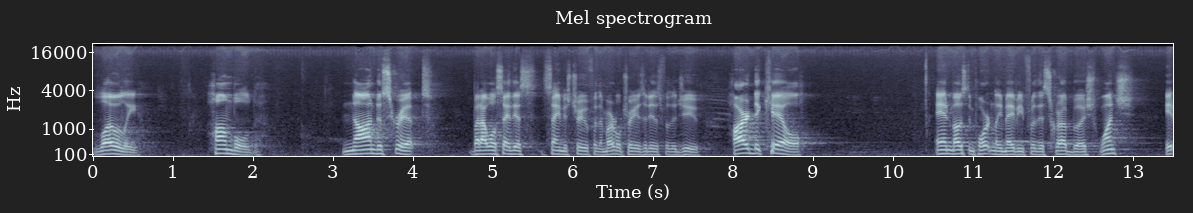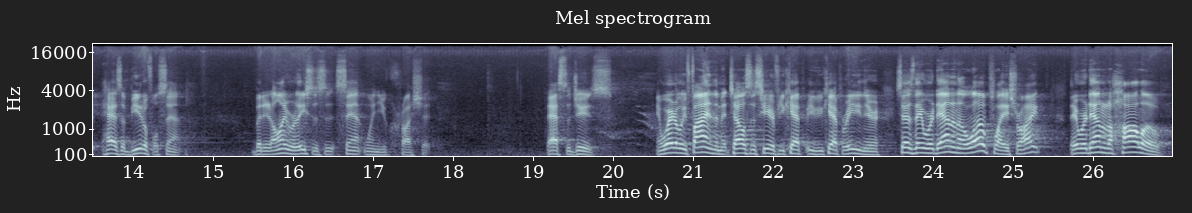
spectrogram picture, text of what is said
Lowly, humbled, nondescript, but I will say this same is true for the myrtle tree as it is for the Jew. Hard to kill, and most importantly, maybe for this scrub bush, once it has a beautiful scent, but it only releases its scent when you crush it. That's the Jews. And where do we find them? It tells us here, if you kept, if you kept reading there, it says they were down in a low place, right? They were down in a hollow.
